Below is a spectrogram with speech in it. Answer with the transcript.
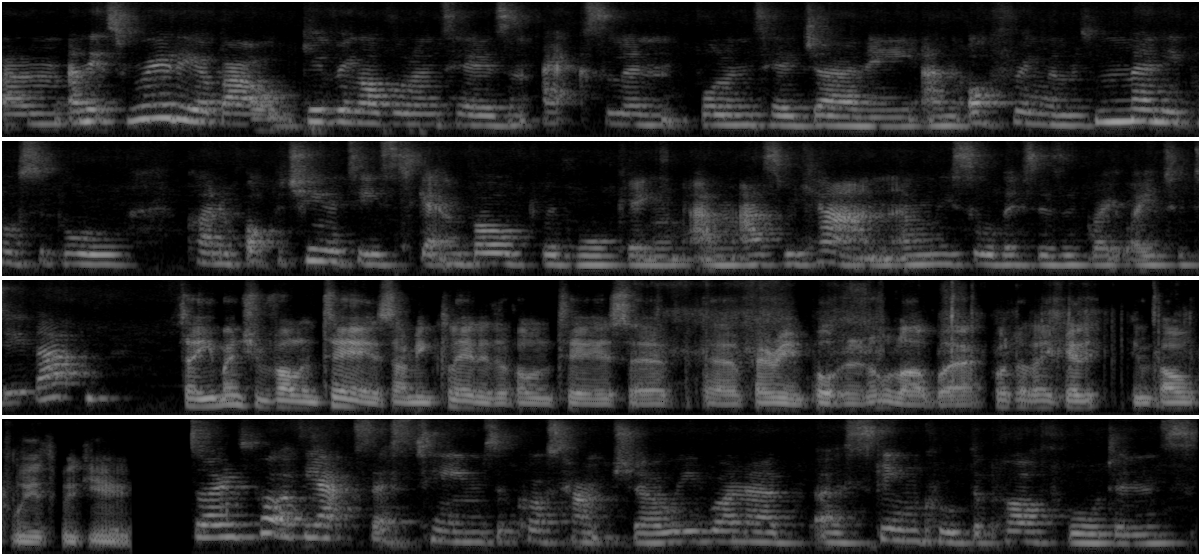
Um, and it's really about giving our volunteers an excellent volunteer journey and offering them as many possible kind of opportunities to get involved with walking um, as we can. And we saw this as a great way to do that. So you mentioned volunteers. I mean, clearly the volunteers are, are very important in all our work. What do they get involved with with you? So, as part of the access teams across Hampshire, we run a, a scheme called the Path Wardens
